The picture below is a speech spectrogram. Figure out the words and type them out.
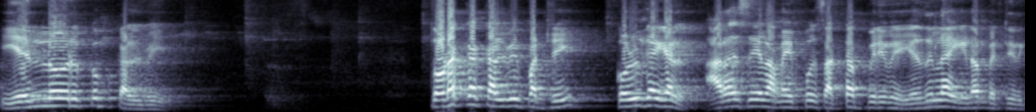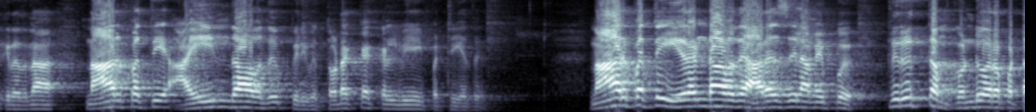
எல்லோருக்கும் கல்வி. தொடக்க கல்வி பற்றி கொள்கைகள் அரசியல் அமைப்பு சட்டப்பிரிவு எதில் இடம் பெற்றிருக்கிறதுனா நாற்பத்தி ஐந்தாவது பிரிவு தொடக்க கல்வியை பற்றியது. நாற்பத்தி இரண்டாவது அரசியல் அமைப்பு திருத்தம் கொண்டு வரப்பட்ட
